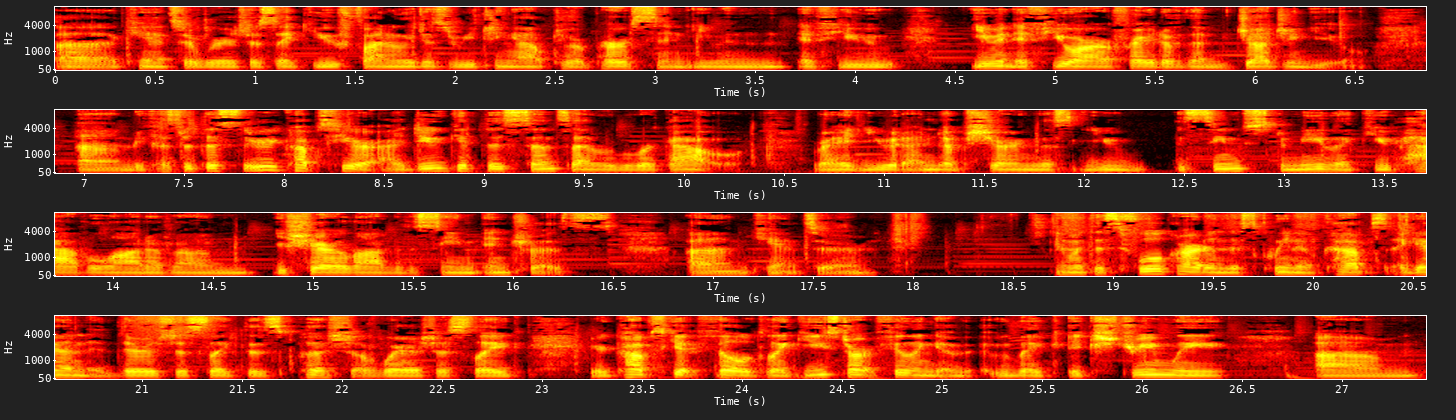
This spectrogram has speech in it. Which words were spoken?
uh, Cancer, where it's just like you finally just reaching out to a person, even if you, even if you are afraid of them judging you. Um, because with this three of cups here, I do get this sense that it would work out right? You would end up sharing this. You, it seems to me like you have a lot of, um, you share a lot of the same interests, um, Cancer. And with this Fool card and this Queen of Cups, again, there's just like this push of where it's just like your cups get filled. Like you start feeling like extremely um,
